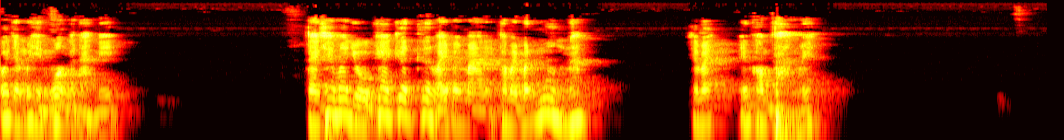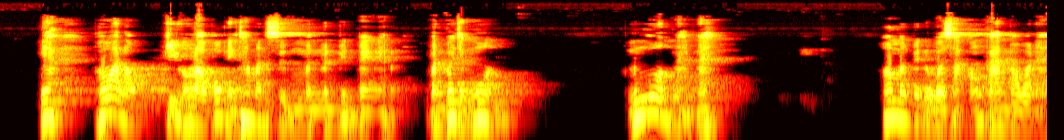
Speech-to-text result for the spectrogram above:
ก็ยังไม่เห็นง่วงขนาดนี้ แต่แค่มาอยู่แค่เคลื่อนเคลื่อนไหวไปมาเนี่ยทำไมมันง่วงนะใช่ไหมเห็นความต่างไหม เนี่ย เพราะว่าเราจิตของเราปุ๊บเนี่ยถ้ามันซึมมันมันเปลี่ยนแปลงเนี่ยมันก็จะง่วงมันง่วงหนักนะ เพราะมันเป็นอุปสรรคของการภาวนา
